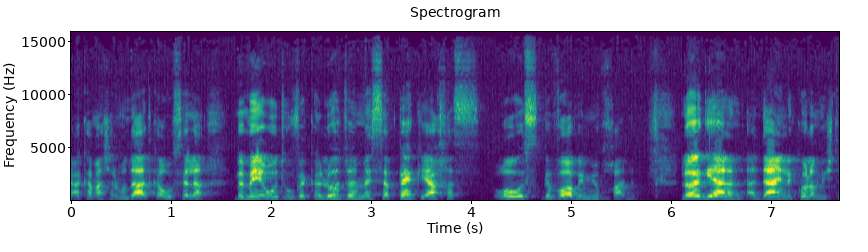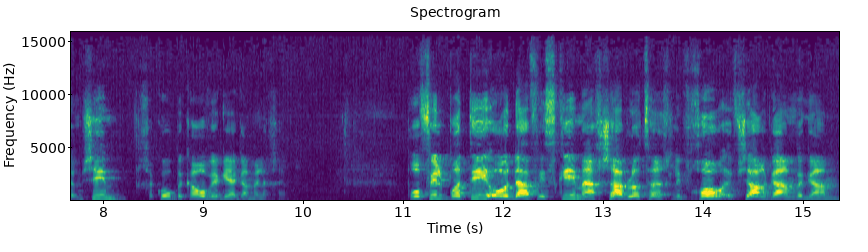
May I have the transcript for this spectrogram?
הקמה של מודעת קרוסלה במהירות ובקלות ומספק יחס רוס גבוה במיוחד. לא הגיע עדיין לכל המשתמשים, חכו בקרוב יגיע גם אליכם. פרופיל פרטי או דף עסקי, מעכשיו לא צריך לבחור, אפשר גם וגם.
